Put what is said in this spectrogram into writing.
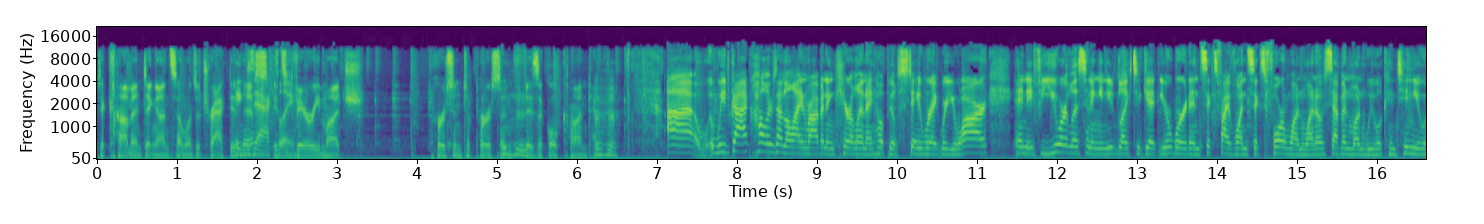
to commenting on someone's attractiveness. Exactly. It's very much person to person Mhm. physical contact. Uh, we've got callers on the line, Robin and Carolyn. I hope you'll stay right where you are. And if you are listening and you'd like to get your word in 651 641 1071, we will continue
